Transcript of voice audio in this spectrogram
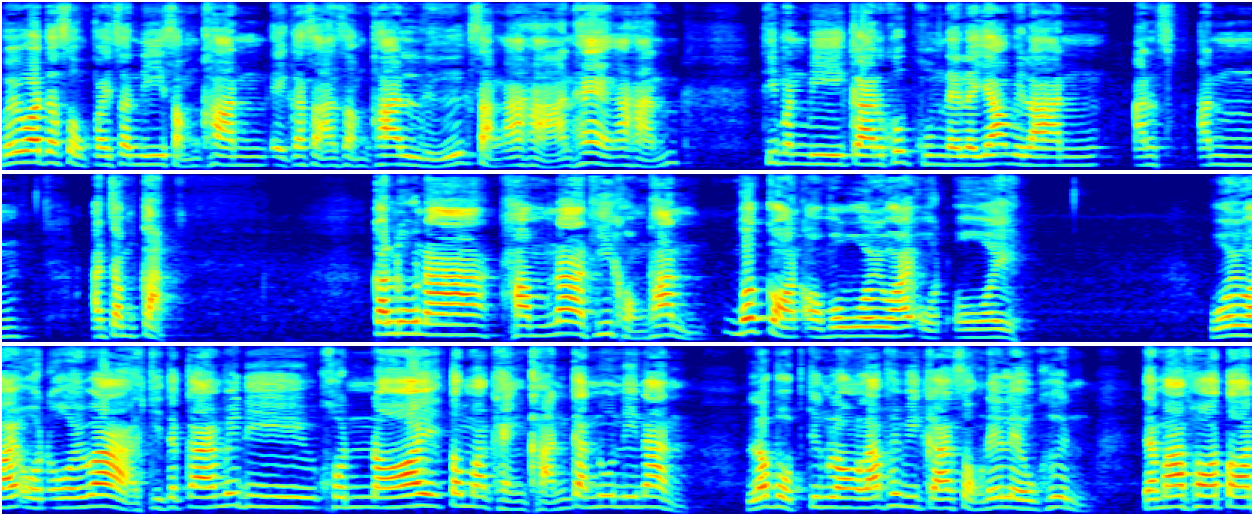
ไม่ว่าจะส่งไปรษณีย์สำคัญ เอกสารสำคัญ หรือสั่งอาหารแห้งอาหาร ที่มันมีการควบคุมในระยะเวลาอันอันอันอันจำกัด กรุณาทำหน้าที่ของท่าน เมื่อก่อนออกมาโวยวายโอดโอย โวยวายโอดโอยว่ากิจการไม่ดีคนน้อยต้องมาแข่งขันกันนู่นนี่นั่น ระบบจึงรองรับให้มีการส่งได้เร็วขึ้น แต่มาพอตอน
